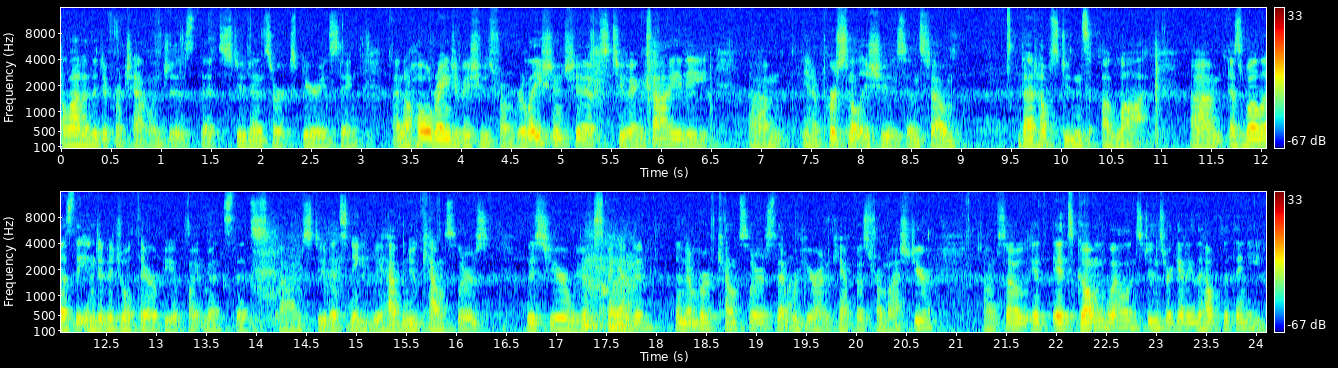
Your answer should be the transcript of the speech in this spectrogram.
a lot of the different challenges that students are experiencing and a whole range of issues from relationships to anxiety, um, you know, personal issues. And so that helps students a lot, um, as well as the individual therapy appointments that um, students need. We have new counselors this year. We've expanded the number of counselors that were here on campus from last year. Um, so it, it's going well, and students are getting the help that they need.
